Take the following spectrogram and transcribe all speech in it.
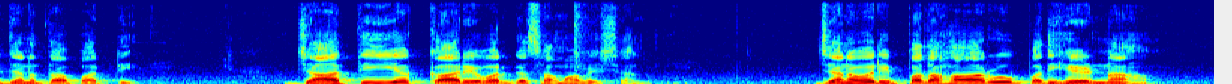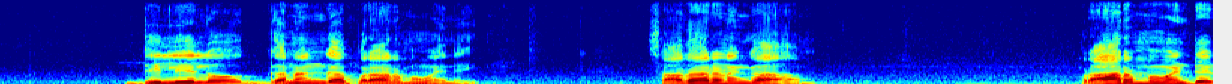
జనతా పార్టీ జాతీయ కార్యవర్గ సమావేశాలు. జనవరి పదహారు పదిహేడున ఢిల్లీలో ఘనంగా ప్రారంభమైనాయి. సాధారణంగా ప్రారంభం అంటే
